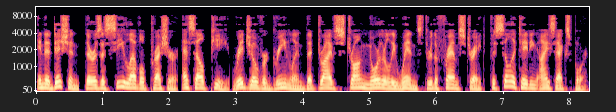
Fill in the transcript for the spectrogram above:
In addition, there is a sea level pressure SLP ridge over Greenland that drives strong northerly winds through the Fram Strait, facilitating ice export.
